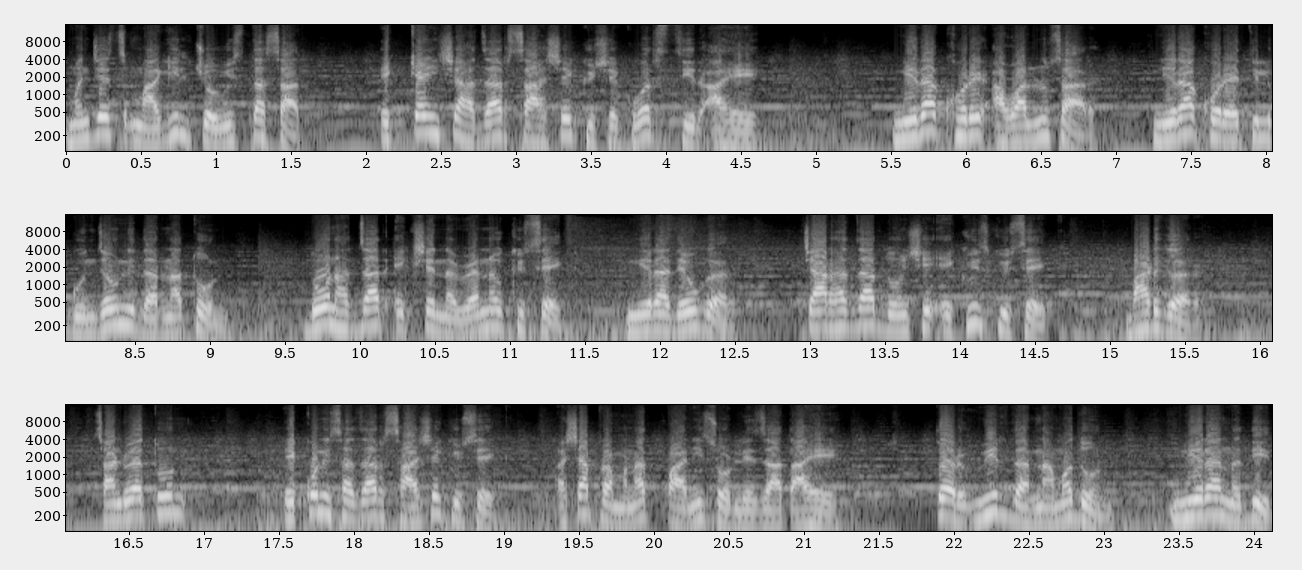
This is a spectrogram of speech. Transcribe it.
म्हणजेच मागील चोवीस तासात एक्क्याऐंशी हजार सहाशे क्युसेकवर स्थिर आहे. निराखोरे खोरे निराखोऱ्यातील खोऱ्यातील गुंजवणी धरणातून दोन हजार एकशे नव्याण्णव क्युसेक नीरा देवगर चार हजार दोनशे एकवीस क्युसेक भाटगर सांडव्यातून एकोणीस हजार सहाशे क्युसेक अशा प्रमाणात पाणी सोडले जात आहे. तर वीर धरणामधून नीरा नदीत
